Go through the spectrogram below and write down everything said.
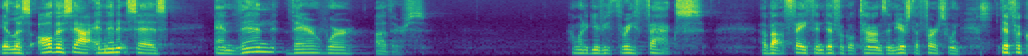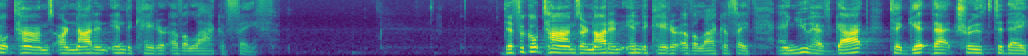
it lists all this out, and then it says, and then there were others. I want to give you three facts about faith in difficult times. And here's the first one difficult times are not an indicator of a lack of faith. Difficult times are not an indicator of a lack of faith. And you have got to get that truth today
